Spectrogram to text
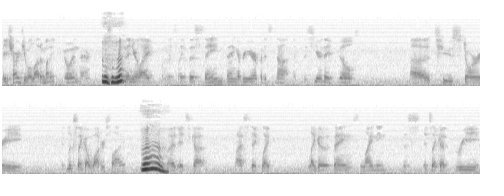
they charge you a lot of money to go in there. Mm-hmm. And then you're like, but it's like the same thing every year, but it's not. Like this year they built a two-story. It looks like a water slide, Mm. but it's got plastic like Lego things lining this. It's like a three.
